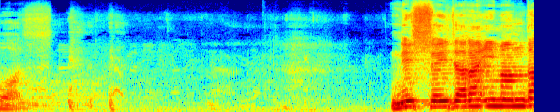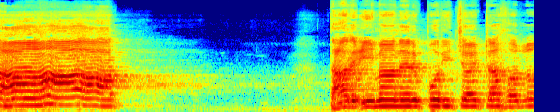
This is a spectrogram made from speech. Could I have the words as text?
ওয়াজ। নিশ্চয়ই যারা ইমানদার, তার ইমানের পরিচয়টা হলো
